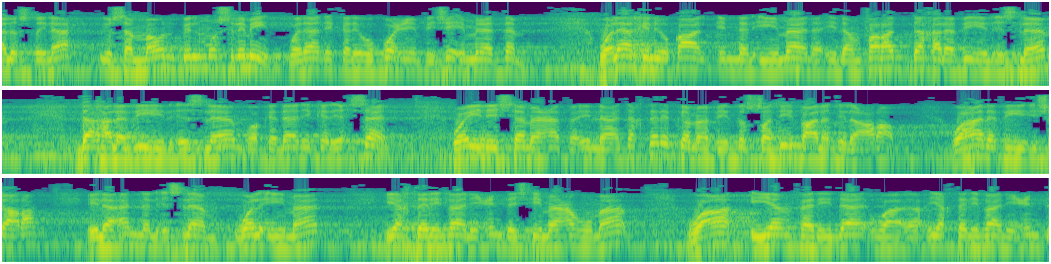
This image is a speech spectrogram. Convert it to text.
الاصطلاح يسمون بالمسلمين وذلك لوقوعهم في شيء من الذنب. ولكن يقال إن الإيمان إذا انفرد دخل فيه الإسلام دخل فيه الإسلام وكذلك الإحسان. واذا اجتمع فإنها تختلف كما في قصة قالت الأعراب. وهذا فيه إشارة إلى أن الإسلام والإيمان يختلفان عند اجتماعهما وينفردان ويختلفان عند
